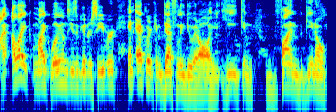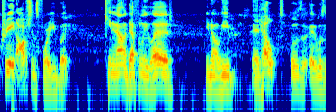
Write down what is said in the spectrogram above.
I, I like Mike Williams. He's a good receiver, and Ekeler can definitely do it all. He he can find you know create options for you, but Keenan Allen definitely led. You know he it helped. It was it was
